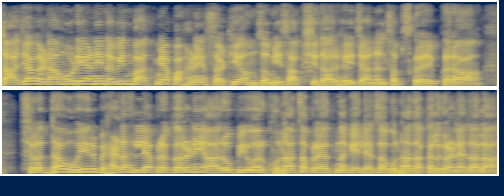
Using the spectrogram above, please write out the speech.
ताज्या घडामोडी आणि नवीन बातम्या पाहण्यासाठी आमचं मी साक्षीदार हे चॅनल सबस्क्राईब करा. श्रद्धा भोईर भ्याड हल्ल्याप्रकरणी आरोपीवर खुनाचा प्रयत्न केल्याचा गुन्हा दाखल करण्यात आला.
